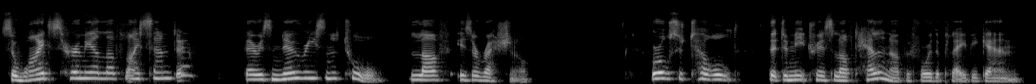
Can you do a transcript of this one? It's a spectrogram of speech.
So why does Hermia love Lysander? There is no reason at all. Love is irrational. We're also told that Demetrius loved Helena before the play began,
